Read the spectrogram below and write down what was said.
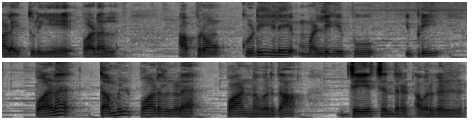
மலைத்துளியே பாடல். அப்புறம் குடியிலே மல்லிகைப்பூ. இப்படி பல தமிழ் பாடல்களை பாடினவர் தான் ஜெயச்சந்திரன் அவர்கள்.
